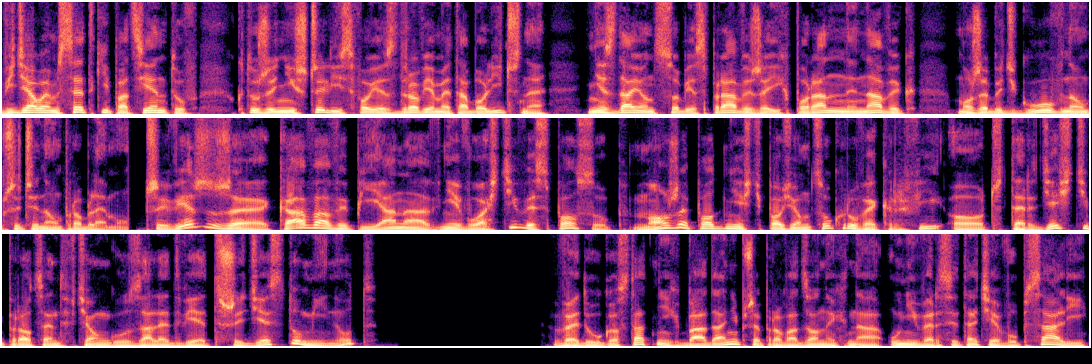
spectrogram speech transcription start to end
Widziałem setki pacjentów, którzy niszczyli swoje zdrowie metaboliczne, nie zdając sobie sprawy, że ich poranny nawyk może być główną przyczyną problemu. Czy wiesz, że kawa wypijana w niewłaściwy sposób może podnieść poziom cukru we krwi o 40% w ciągu zaledwie 30 minut? Według ostatnich badań przeprowadzonych na Uniwersytecie w Uppsali,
